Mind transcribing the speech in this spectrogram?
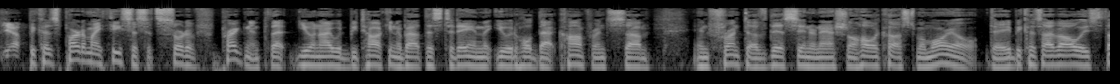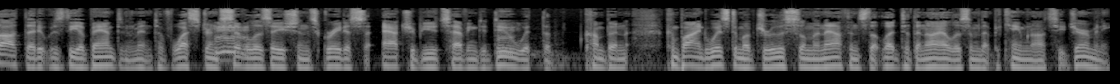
Yeah. Because part of my thesis, it's sort of pregnant that you and I would be talking about this today and that you would hold that conference um, in front of this International Holocaust Memorial Day because I've always thought that it was the abandonment of Western Mm. civilization's greatest attributes having to do with the combin- combined wisdom of Jerusalem and Athens that led to the nihilism that became Nazi Germany.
